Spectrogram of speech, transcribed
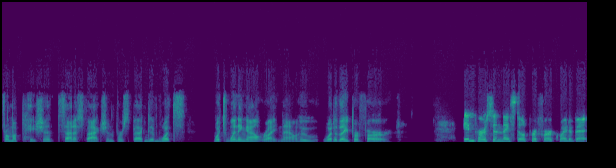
from a patient satisfaction perspective? Mhm. What's what's winning out right now? Who what do they prefer? In person, they still prefer quite a bit.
